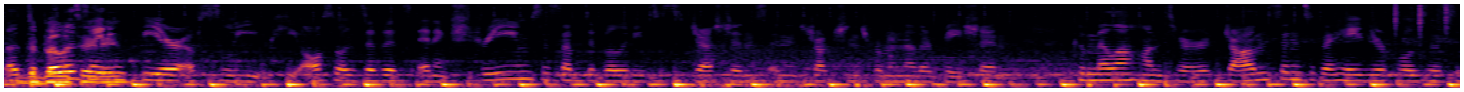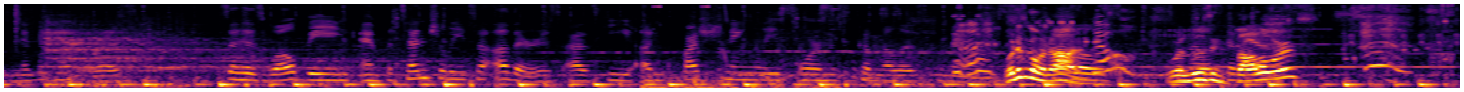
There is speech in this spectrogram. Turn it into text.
a debilitating Debilitating. fear of sleep. He also exhibits an extreme susceptibility to suggestions and instructions from another patient. Camilla Hunter. Johnson's behavior poses a significant risk to his well being and potentially to others as he unquestioningly forms Camilla's commands. what is going on? Follows We're Camilla's losing commands. followers?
